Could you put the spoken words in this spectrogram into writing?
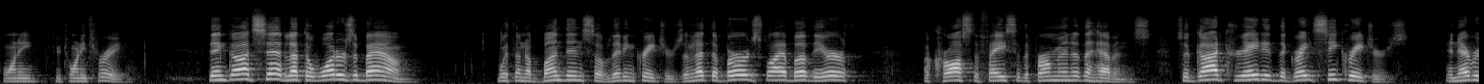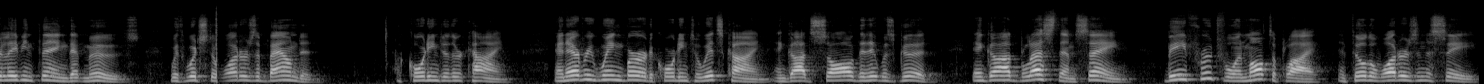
20 through 23. Then God said, Let the waters abound with an abundance of living creatures, and let the birds fly above the earth across the face of the firmament of the heavens. So God created the great sea creatures and every living thing that moves with which the waters abounded, according to their kind, and every winged bird according to its kind. And God saw that it was good. And God blessed them, saying, Be fruitful and multiply, and fill the waters in the sea,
